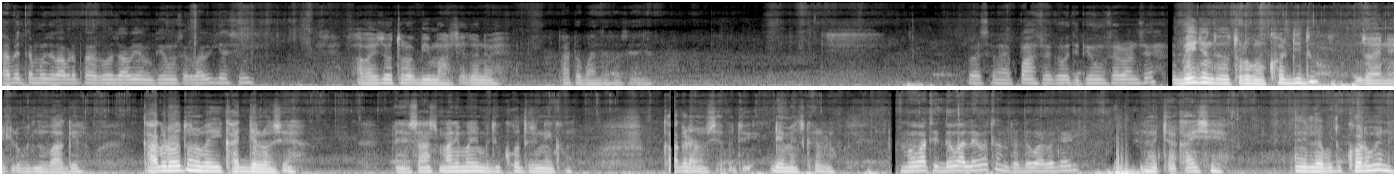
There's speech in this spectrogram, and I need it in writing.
રાબેતા મુજબ આપણે પાસે રોજ આવી એમ ભેહું સર આવી ગયા છીએ. આ ભાઈ જો થોડોક બીમાર છે જો ને મેં પાટો બાંધેલો છે અહીંયા. બસ અમે પાંચ વાગ્યા સુધી ભેહું સરવાનું છે. બે જણ તો થોડું ઘણું ખડ દીધું. જો એને એટલું બધું વાગેલું. કાગડો હતો ને ભાઈ ખાધેલો છે. પછી સાસ મારી મારી બધું કોતરી નાખ્યું. કાગડાનું છે બધું ડેમેજ કરેલું. મવાથી દવા લેવો હતો ને તો દવા લગાડી. ચા ખાય છે. એટલે બધું ખડ હોય ને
